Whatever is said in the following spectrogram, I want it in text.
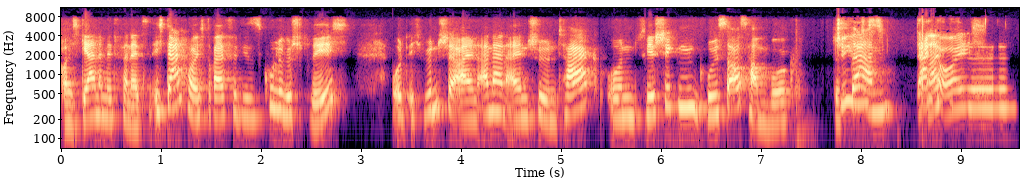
euch gerne mit vernetzen. Ich danke euch drei für dieses coole Gespräch. Und ich wünsche allen anderen einen schönen Tag und wir schicken Grüße aus Hamburg. Bis Tschüss. dann. Danke, Danke euch.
